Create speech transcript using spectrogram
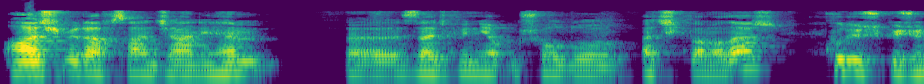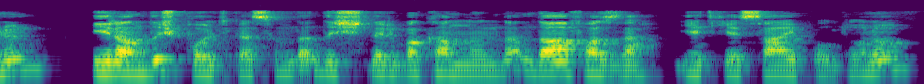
Haşmi Rafsanjani hem e, Zarif'in yapmış olduğu açıklamalar Kudüs gücünün İran dış politikasında Dışişleri Bakanlığı'ndan daha fazla yetkiye sahip olduğunu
